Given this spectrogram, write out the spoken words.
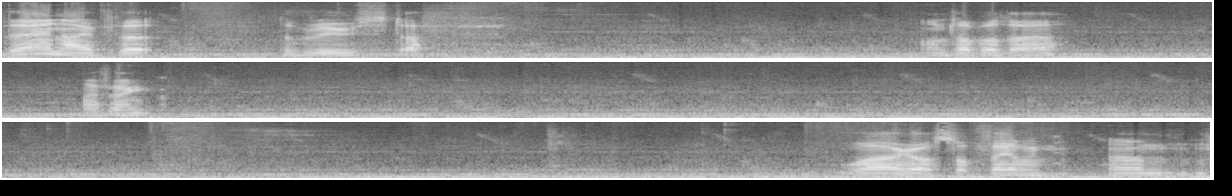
Then I put the blue stuff on top of there, I think. Well, I gotta stop failing. Um,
